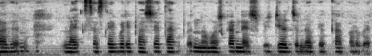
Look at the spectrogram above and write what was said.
লাগেন লাইক, সাবস্ক্রাইব করে পাশে থাকবেন। নমস্কার, নেক্সট ভিডিওর জন্য অপেক্ষা করবেন।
